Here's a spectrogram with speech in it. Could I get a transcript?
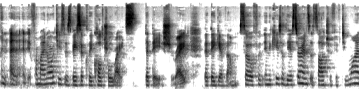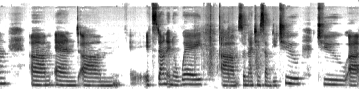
and, and for minorities is basically cultural rights that they issue, right? That they give them. So, for in the case of the Assyrians, it's Law 251, um, and um, it's done in a way, um, so 1972, to uh,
